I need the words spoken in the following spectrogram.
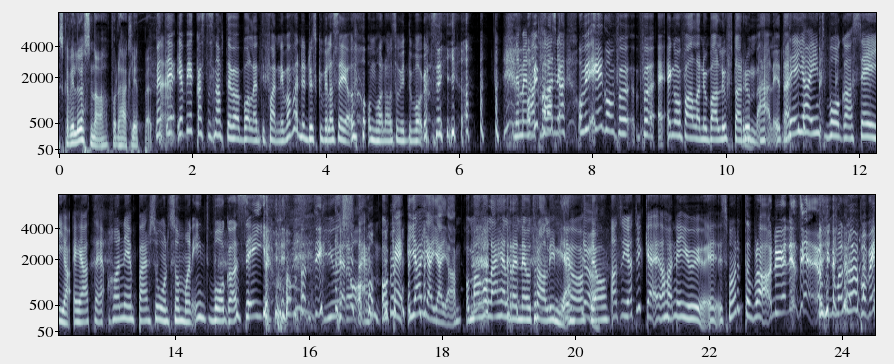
Ska vi lyssna på det här klippet? Men jag, jag vill kasta snabbt över bollen till Fanny. Vad var det du skulle vilja säga om honom som inte vågar säga? Nej, men om, vi att bara han, ska, om vi en gång för, för, en gång för alla nu bara luftar rummet här lite. det jag inte vågar säga är att eh, han är en person som man inte vågar säga vad man tycker Just om. Okej, ja, ja, ja, ja. Och man håller hellre en neutral linje. Ja. Ja. Alltså jag tycker han är ju eh, smart och bra. Nu är det man hör på mig.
